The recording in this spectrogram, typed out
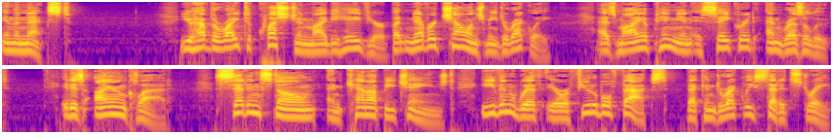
in the next. You have the right to question my behavior, but never challenge me directly, as my opinion is sacred and resolute. It is ironclad, set in stone, and cannot be changed, even with irrefutable facts that can directly set it straight.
